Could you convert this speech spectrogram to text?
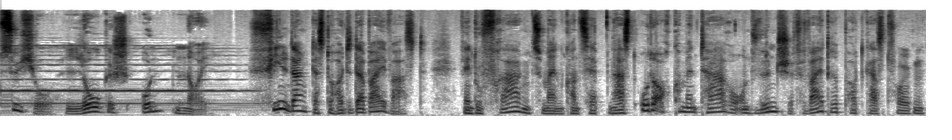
Psycho, logisch und neu. Vielen Dank, dass du heute dabei warst. Wenn du Fragen zu meinen Konzepten hast oder auch Kommentare und Wünsche für weitere Podcast-Folgen,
